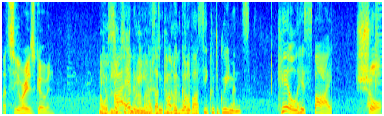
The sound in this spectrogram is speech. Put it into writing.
Let's see where he's going. We Our Our enemy has has been uncovered one of our secret agreements. Kill his spy. Sure.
